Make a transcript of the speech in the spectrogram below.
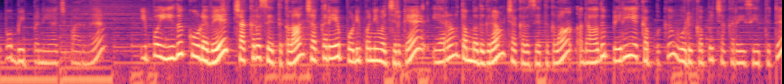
இப்போ பீட் பண்ணியாச்சு பாருங்கள் இப்போ இது கூடவே சர்க்கரை சேர்த்துக்கலாம். சர்க்கரையை பொடி பண்ணி வச்சுருக்கேன். இரநூத்தம்பது கிராம் சர்க்கரை சேர்த்துக்கலாம். அதாவது பெரிய கப்புக்கு ஒரு கப்பு சர்க்கரையை சேர்த்துட்டு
